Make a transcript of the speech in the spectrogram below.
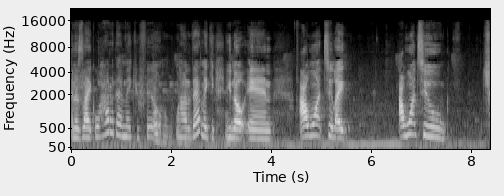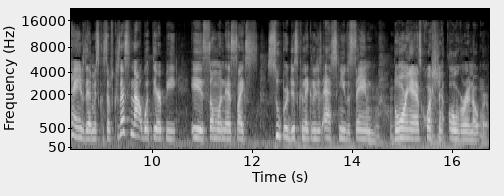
and it's like, well, how did that make you feel? Mm-hmm, Well, how did that make you, you know? And I want to like, I want to change that misconception because that's not what therapy is. Someone that's like super disconnected and just asking you the same mm-hmm, boring ass question mm-hmm, over and over.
